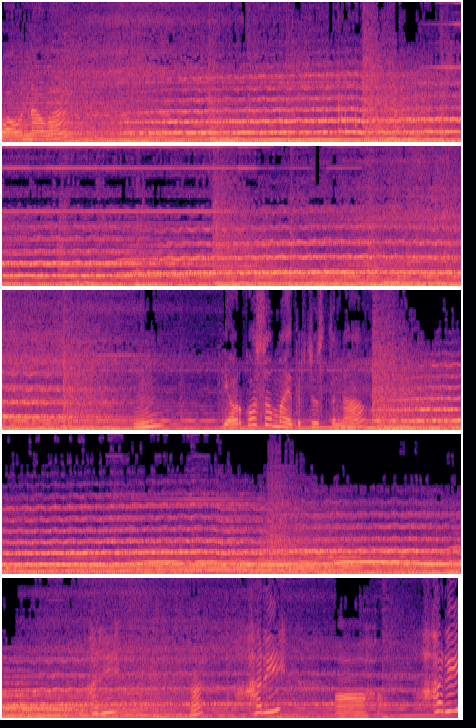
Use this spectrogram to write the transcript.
బాగున్నావా? ఎవరికోసం అమ్మా ఎదురు చూస్తున్నా? హరి? ఆహా. హరి?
